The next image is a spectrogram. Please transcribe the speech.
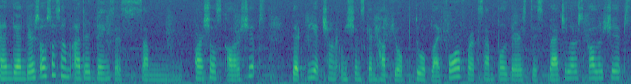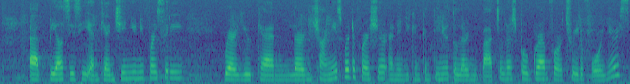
And then there's also some other things as some partial scholarships that we at China Admissions can help you to apply for. For example, there's this bachelor scholarships at BLCC and Tianjin University where you can learn Chinese for the first year and then you can continue to learn bachelor's program for three to four years.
